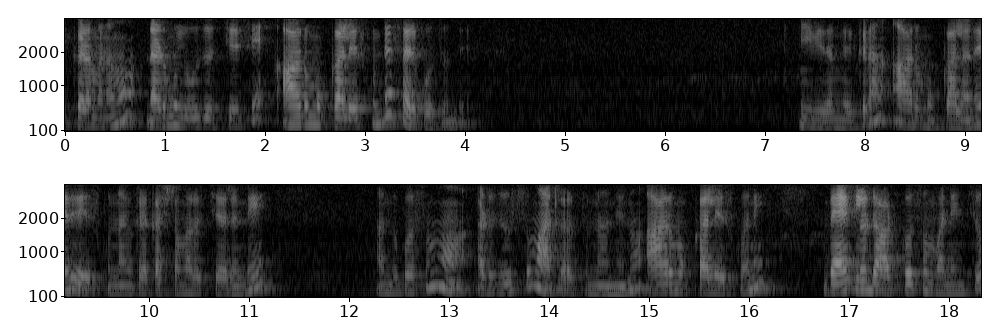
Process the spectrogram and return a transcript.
ఇక్కడ మనము నడుము లూజ్ వచ్చేసి ఆరు ముక్కాలు వేసుకుంటే సరిపోతుంది. ఈ విధంగా ఇక్కడ ఆరు ముక్కాలు అనేది వేసుకున్నాం. ఇక్కడ కస్టమర్ వచ్చారండి. అందుకోసం అటు చూస్తూ మాట్లాడుతున్నాను నేను. ఆరు ముక్కాలు వేసుకొని బ్యాక్లో డాట్ కోసం వన్ ఇంచు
